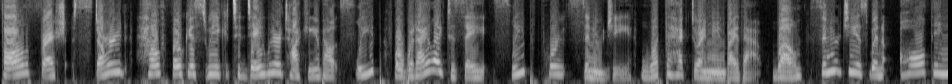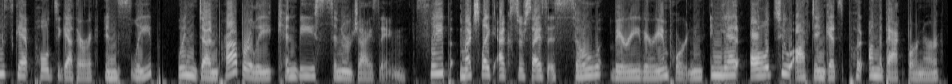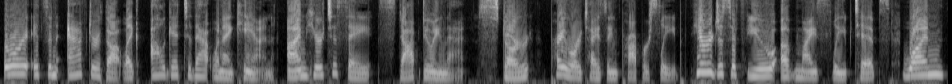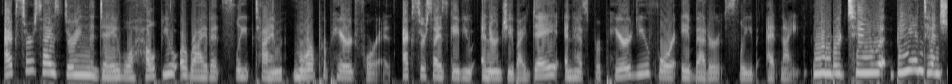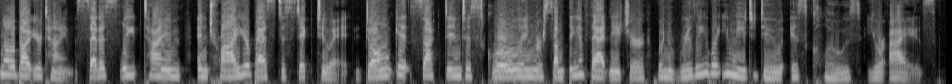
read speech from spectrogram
fall fresh start, health focused week. Today we are talking about sleep, or what I like to say, sleep for synergy. What the heck do I mean by that? Well, synergy is when all things get pulled together, and sleep when done properly, can be synergizing. Sleep, much like exercise, is so very, very important, and yet all too often gets put on the back burner, or it's an afterthought like, I'll get to that when I can. I'm here to say, stop doing that. Start prioritizing proper sleep. Here are just a few of my sleep tips. One, exercise during the day will help you arrive at sleep time more prepared for it. Exercise gave you energy by day and has prepared you for a better sleep at night. Number two, be intentional about your time. Set a sleep time and try your best to stick to it. Don't get sucked into scrolling or something of that nature when really what you need to do is close your eyes.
